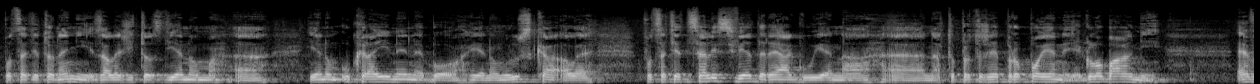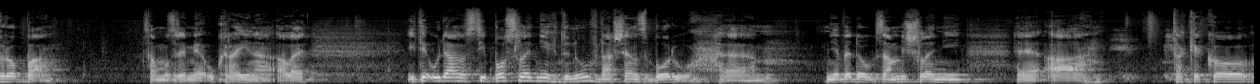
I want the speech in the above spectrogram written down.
v podstatě to není záležitost jenom, jenom Ukrajiny nebo jenom Ruska, ale podstatě celý svět reaguje na, eh, na to, protože je propojený, je globální. Evropa, samozřejmě Ukrajina, ale i ty události posledních dnů v našem sboru eh, mě vedou k zamyšlení eh, a tak jako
